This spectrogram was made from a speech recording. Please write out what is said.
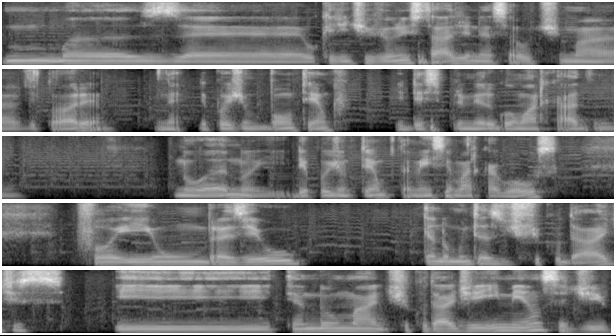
Mas é, o que a gente viu no estádio nessa última vitória, né, depois de um bom tempo e desse primeiro gol marcado no, no ano e depois de um tempo também sem marcar gols, foi um Brasil tendo muitas dificuldades e tendo uma dificuldade imensa de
